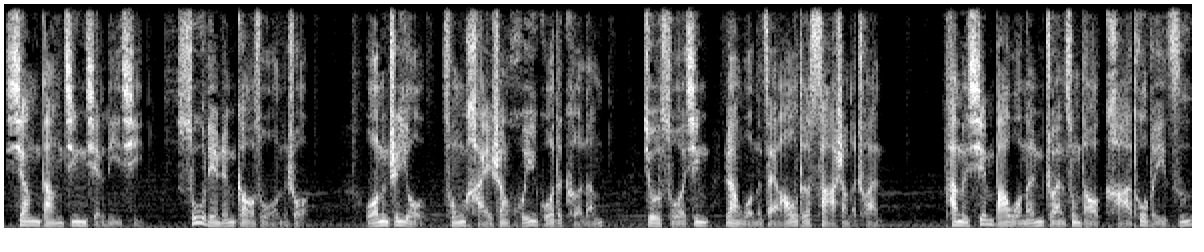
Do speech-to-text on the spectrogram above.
相当惊险离奇。苏联人告诉我们说，我们只有从海上回国的可能，就索性让我们在敖德萨上了船。他们先把我们转送到卡托维兹，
